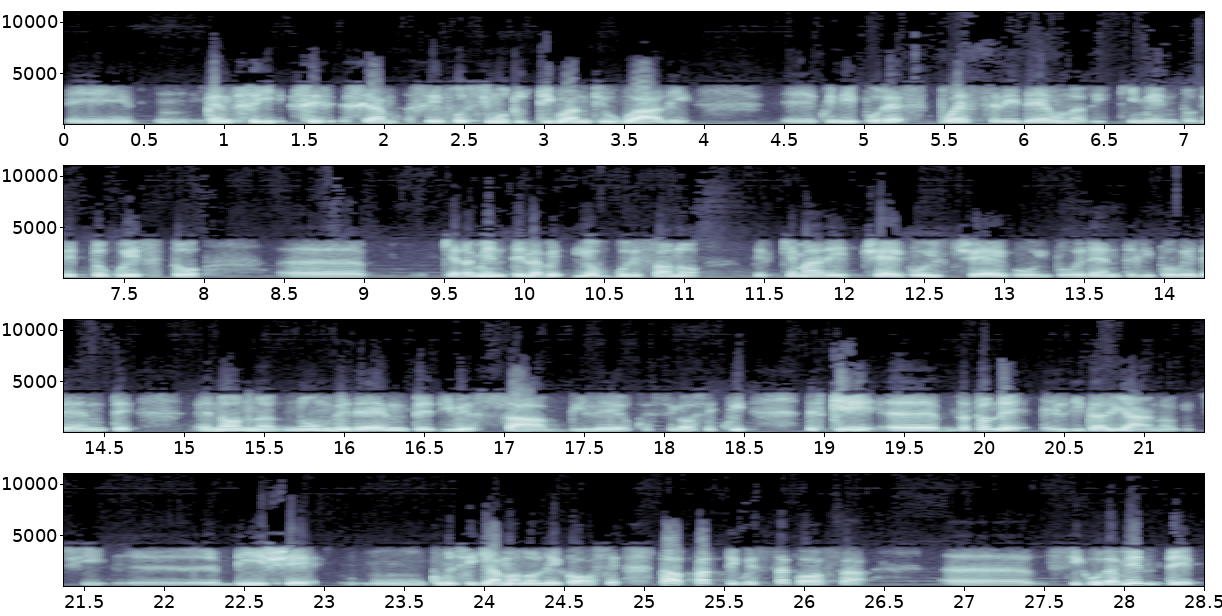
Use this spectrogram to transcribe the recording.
E pensi se, se, se, fossimo tutti quanti uguali, eh, quindi può, può essere idea un arricchimento. Detto questo, eh, chiaramente la, io pure sono per chiamare cieco il cieco, ipovedente l'ipovedente, eh, non, non vedente, diversabile, queste cose qui, perché eh, d'altronde è l'italiano che ci eh, dice mh, mm, come si chiamano le cose. Però a parte questa cosa, eh, sicuramente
